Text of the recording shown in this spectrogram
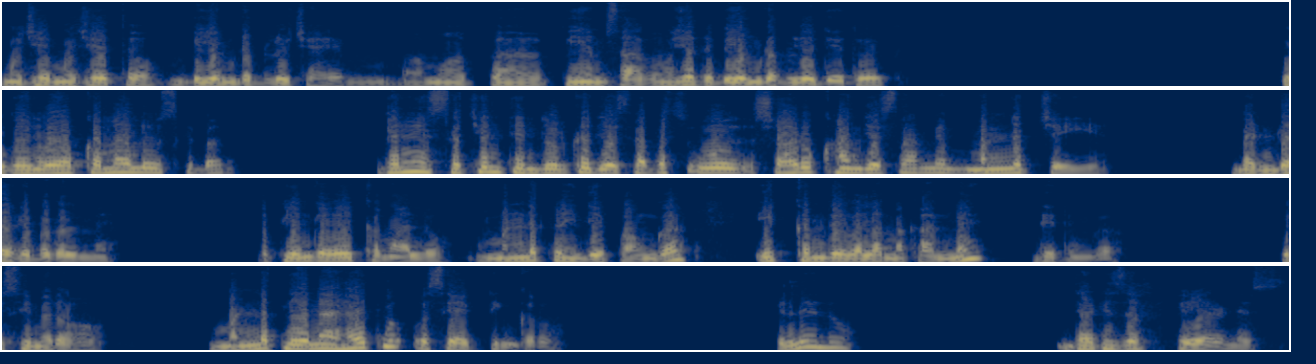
मुझे मुझे तो बीएमडब्ल्यू चाहिए। पीएम साहब, मुझे तो बीएमडब्ल्यू दे दो तो कहेंगे आप कमा लो उसके बाद। कहने सचिन तेंदुलकर जैसा, बस वो शाहरुख खान जैसा हमें मन्नत चाहिए बंडा के बगल में। तो पीएम भाई कमा लो, मन्नत नहीं दे पाऊँगा, एक कमरे वाला मकान में दे दूँगा। उसी में रहो। मन्नत लेना है तो उसे एक्टिंग करो। ले लो। दैट इज़ अ फेयरनेस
